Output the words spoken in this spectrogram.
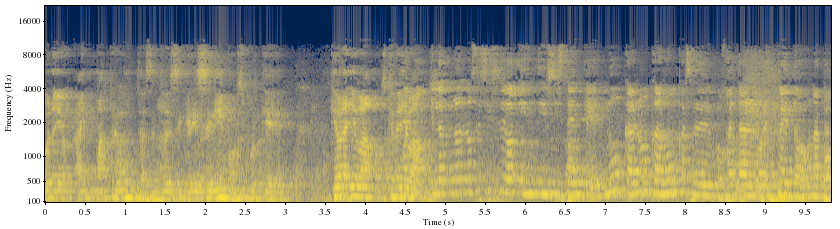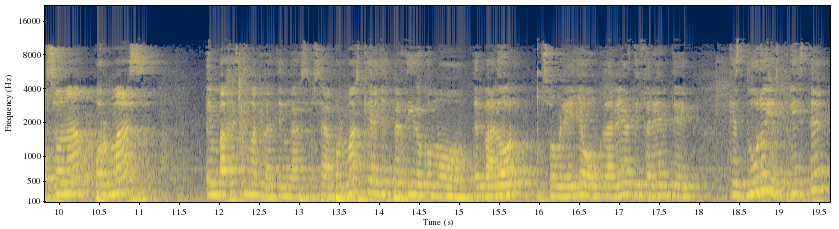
Bueno, hay más preguntas, entonces si queréis seguimos, porque ¿qué hora llevamos? ¿Qué hora Bueno, llevamos? no, no sé si he sido in- insistente. Nunca, nunca, nunca se debe faltar el respeto a una persona, por más en baja estima que la tengas. O sea, por más que hayas perdido como el valor sobre ella o la veas diferente, que es duro y es triste,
